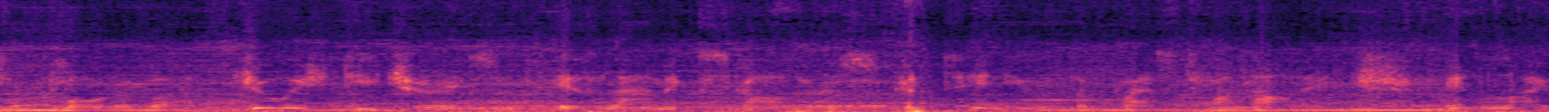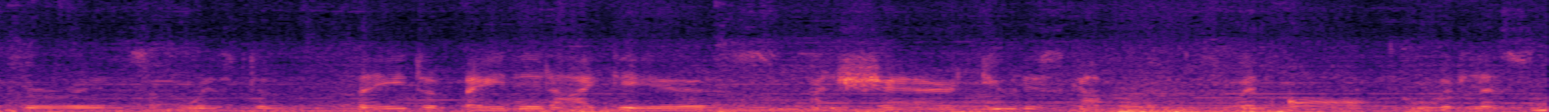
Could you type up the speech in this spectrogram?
to Cordoba, Jewish teachers and Islamic scholars continued the quest for knowledge. In libraries of wisdom, they debated ideas and shared new discoveries with all who would listen.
